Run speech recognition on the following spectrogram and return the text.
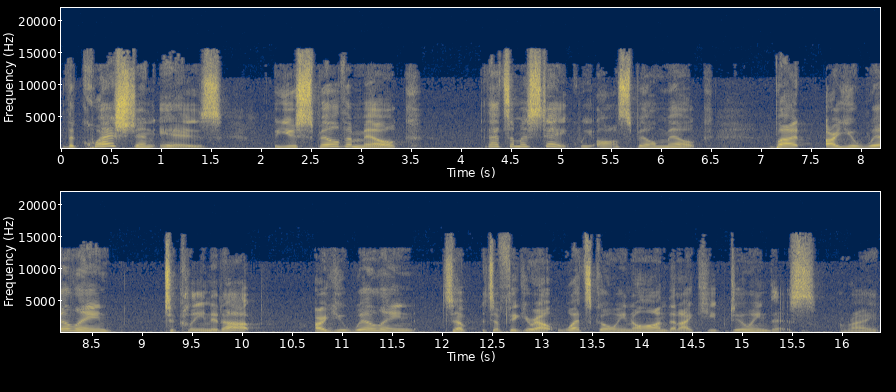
the question is you spill the milk, that's a mistake. We all spill milk. But are you willing to clean it up? Are you willing to to figure out what's going on that I keep doing this, all right?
